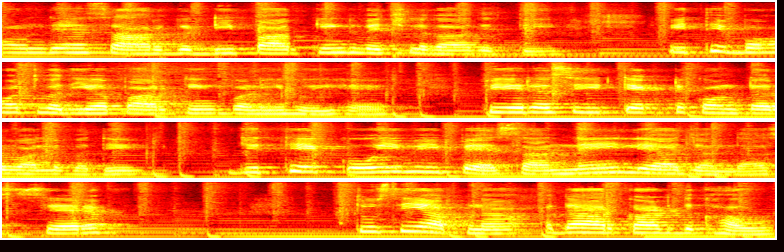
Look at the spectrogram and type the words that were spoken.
ਆਉਂਦਿਆਂ ਸਾਰ ਗੱਡੀ ਪਾਰਕਿੰਗ ਵਿੱਚ ਲਗਾ ਦਿੱਤੀ। ਇੱਥੇ ਬਹੁਤ ਵਧੀਆ ਪਾਰਕਿੰਗ ਬਣੀ ਹੋਈ ਹੈ। ਫਿਰ ਅਸੀਂ ਟਿਕਟ ਕਾਊਂਟਰ ਵੱਲ ਵਧੇ, ਜਿੱਥੇ ਕੋਈ ਵੀ ਪੈਸਾ ਨਹੀਂ ਲਿਆ ਜਾਂਦਾ। ਸਿਰਫ, ਤੁਸੀਂ ਆਪਣਾ ਆਧਾਰ ਕਾਰਡ ਦਿਖਾਓ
